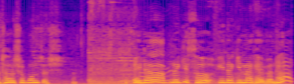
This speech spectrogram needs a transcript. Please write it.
আঠারোশো পঞ্চাশ। এটা আপনি কিছু এটা কিনা খাইবেন হ্যাঁ?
